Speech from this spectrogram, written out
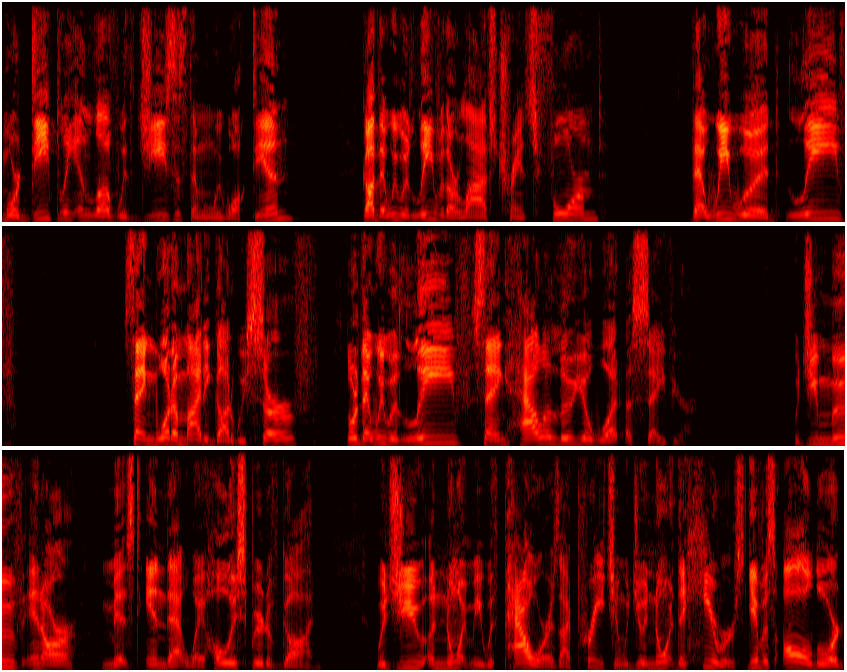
more deeply in love with Jesus than when we walked in. God, that we would leave with our lives transformed, that we would leave saying, What a mighty God we serve. Lord, that we would leave saying, Hallelujah, what a Savior. Would you move in our midst in that way? Holy Spirit of God, would you anoint me with power as I preach, and would you anoint the hearers? Give us all, Lord,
